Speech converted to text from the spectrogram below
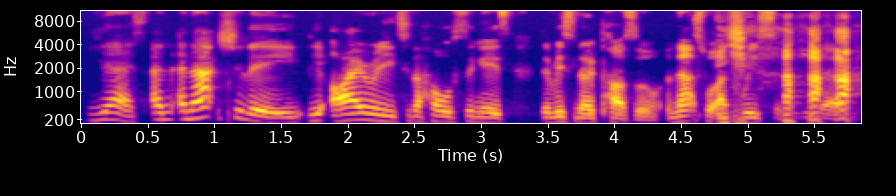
Yes, and and actually, the irony to the whole thing is there is no puzzle, and that's what I've recently learned.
